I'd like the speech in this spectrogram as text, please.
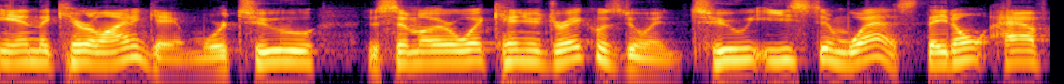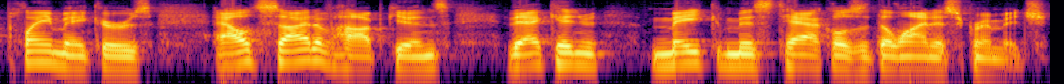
in the Carolina game were too similar to what Kenya Drake was doing, too east and west. They don't have playmakers outside of Hopkins that can make missed tackles at the line of scrimmage,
